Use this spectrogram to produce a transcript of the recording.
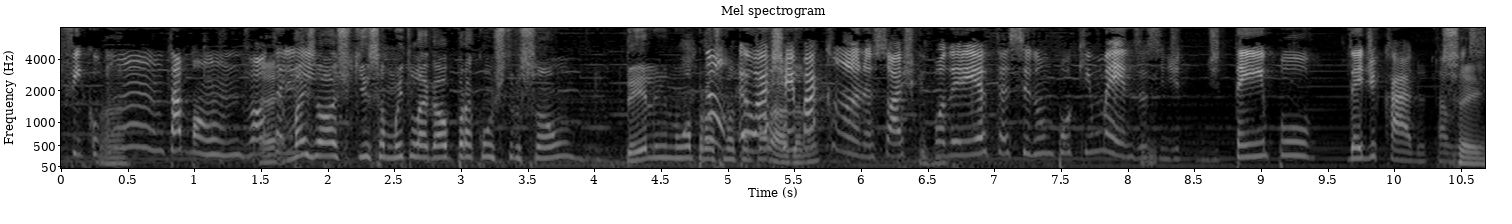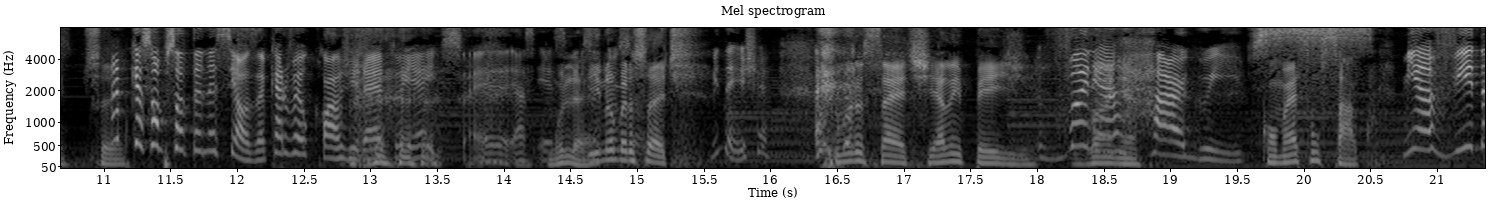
fico, hum, tá bom, volta É, ali. mas eu acho que isso é muito legal pra construção dele numa próxima Não, eu temporada. achei né? bacana, só acho que poderia ter sido um pouquinho menos, assim, de, de tempo dedicado, talvez. Sei, sei. É porque eu sou uma pessoa tendenciosa, eu quero ver o Klaus direto e é isso. É, é, é- Mulher. é- E número eu sou. 7? Me deixa. Número 7, Ellen Page. Vânia, Vânia. Hargreaves. Começa um saco. Minha vida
